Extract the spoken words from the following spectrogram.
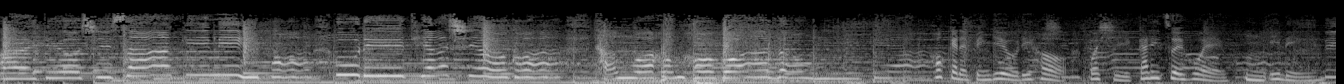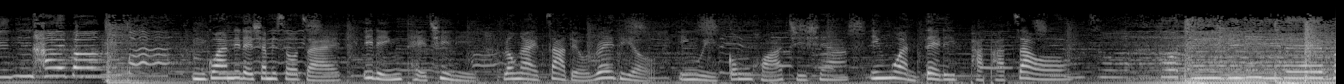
爱就是三更暝半，有你疼惜我，窗外风雨我拢会惊。福建的朋友你好，我是甲你做伙的吴一玲。不管你在什么所在，一零提起你，拢爱炸着 radio，因为光华之声永远带你啪啪走哦。我的吧，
